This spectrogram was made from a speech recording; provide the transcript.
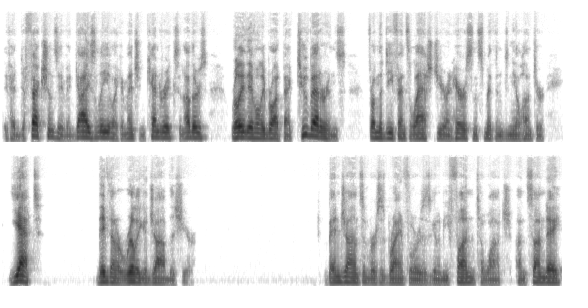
they've had defections, they've had guys leave, like I mentioned, Kendricks and others. Really, they've only brought back two veterans from the defense last year and Harrison Smith and Danielle Hunter. Yet, they've done a really good job this year. Ben Johnson versus Brian Flores is going to be fun to watch on Sunday,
